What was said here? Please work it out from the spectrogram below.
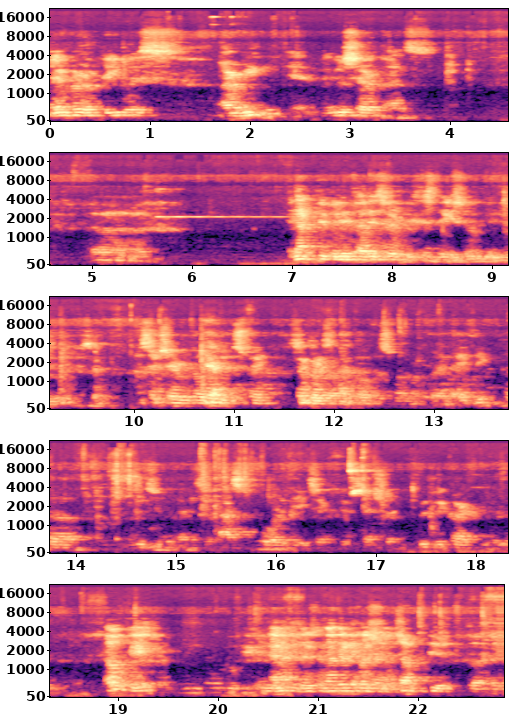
member of the US Army and you served as uh, an active military service station in US? Mr. Chair, with all Yeah. due respect, members of the Congressman, but I think, uh, the superintendent should ask for the executive session with regard to. Okay, okay, and there's another question. Jump to, to other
